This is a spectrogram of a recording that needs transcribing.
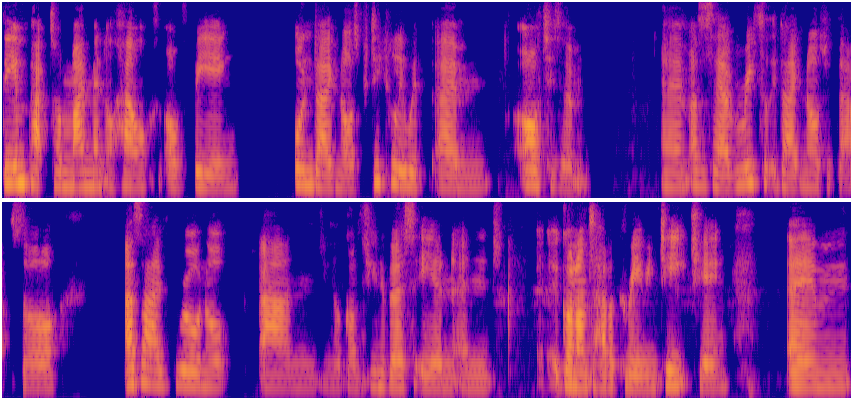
the impact on my mental health of being undiagnosed, particularly with um, autism. Um, as I say, I'm recently diagnosed with that. So as I've grown up and you know gone to university and and uh, gone on to have a career in teaching, um,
